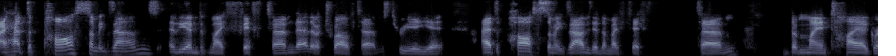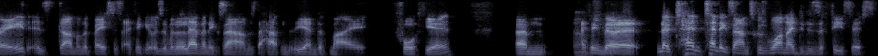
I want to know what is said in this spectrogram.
I had to pass some exams at the end of my fifth term there. There were 12 terms, three a year. I had to pass some exams at the end of my fifth term, but my entire grade is done on the basis, I think it was of 11 exams that happened at the end of my fourth year. Um, Oh, I think geez. there were, no, 10, 10 exams because one I did as a thesis.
